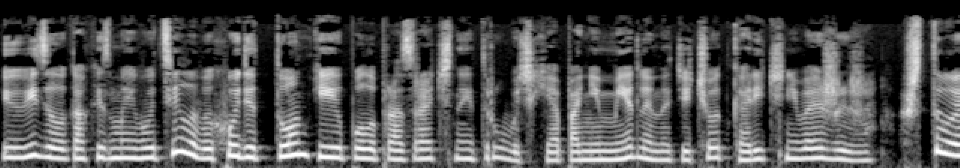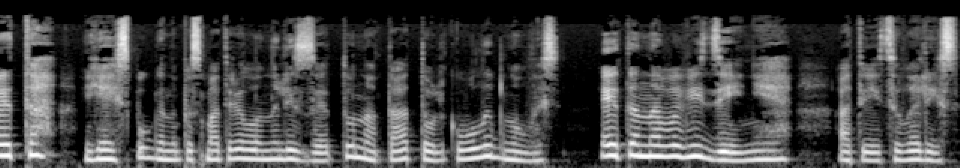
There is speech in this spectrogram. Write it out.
и увидела, как из моего тела выходят тонкие полупрозрачные трубочки, а по ним медленно течет коричневая жижа. «Что это?» Я испуганно посмотрела на Лизетту, но та только улыбнулась. «Это нововведение», — ответила Лиз.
